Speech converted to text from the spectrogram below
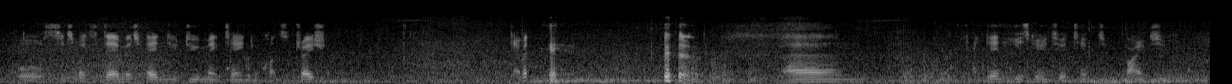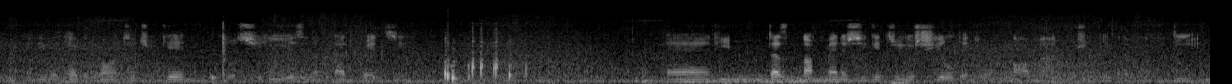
for 6 points of damage and you do maintain your concentration. Damn it. um, and then he's going to attempt to bite you. And he will have advantage again because he is in a blood frenzy. And he does not manage to get through your shield and your armor, unfortunately, with a 15.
